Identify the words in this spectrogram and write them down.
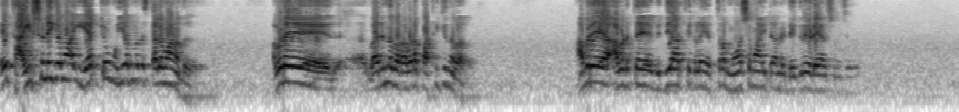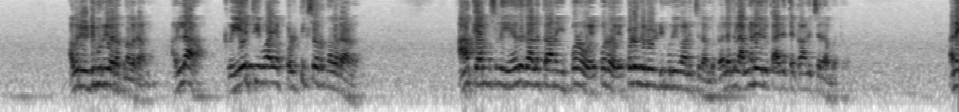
ഏ, ധൈഷണികമായി ഏറ്റവും ഉയർന്നൊരു സ്ഥലമാണത്. അവിടെ വരുന്നവർ അവിടെ പഠിക്കുന്നവർ അവരെ അവിടുത്തെ വിദ്യാർത്ഥികളെ എത്ര മോശമായിട്ടാണ് ഡിഗ്രി എടുക്കാൻ ശ്രമിച്ചത്? അവർ ഇടിമുറി നടത്തുന്നവരാണ്. അല്ല ക്രിയേറ്റീവായ പൊളിറ്റിക്സ് നടത്തുന്നവരാണ്. ആ ക്യാമ്പസിൽ ഏത് കാലത്താണ് ഇപ്പോഴോ എപ്പോഴോ എപ്പോഴെങ്കിലും ഒരു ഇടിമുറി കാണിച്ചു തരാൻ പറ്റുമോ അല്ലെങ്കിൽ അങ്ങനെ ഒരു കാര്യത്തെ കാണിച്ചു തരാൻ പറ്റുമോ അങ്ങനെ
